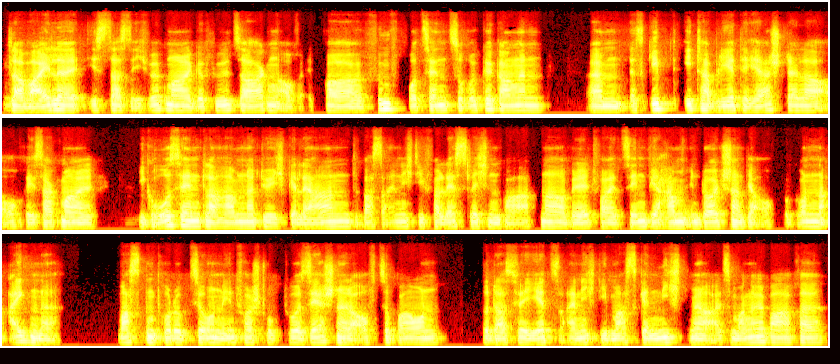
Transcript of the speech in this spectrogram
Mittlerweile ist das, ich würde mal gefühlt sagen, auf etwa fünf Prozent zurückgegangen. Ähm, es gibt etablierte Hersteller, auch ich sag mal, die Großhändler haben natürlich gelernt, was eigentlich die verlässlichen Partner weltweit sind. Wir haben in Deutschland ja auch begonnen, eine eigene Maskenproduktion, Infrastruktur sehr schnell aufzubauen, sodass wir jetzt eigentlich die Maske nicht mehr als Mangelware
